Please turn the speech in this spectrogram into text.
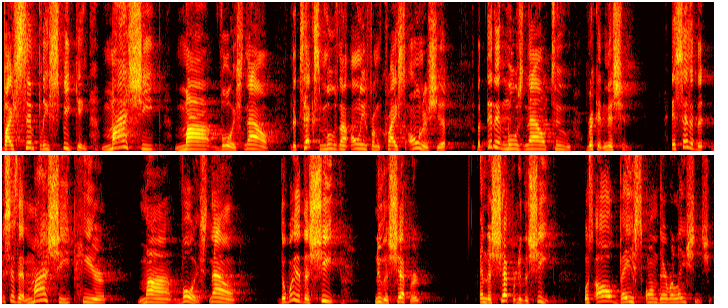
by simply speaking. My sheep, my voice. Now, the text moves not only from Christ's ownership, but then it moves now to recognition. It says that, the, it says that my sheep hear my voice. Now, the way that the sheep knew the shepherd and the shepherd knew the sheep was all based on their relationship.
